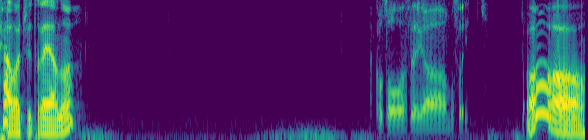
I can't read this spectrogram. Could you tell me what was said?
Hva var 23 januar? Konsollansering av mosaikk. Åh.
